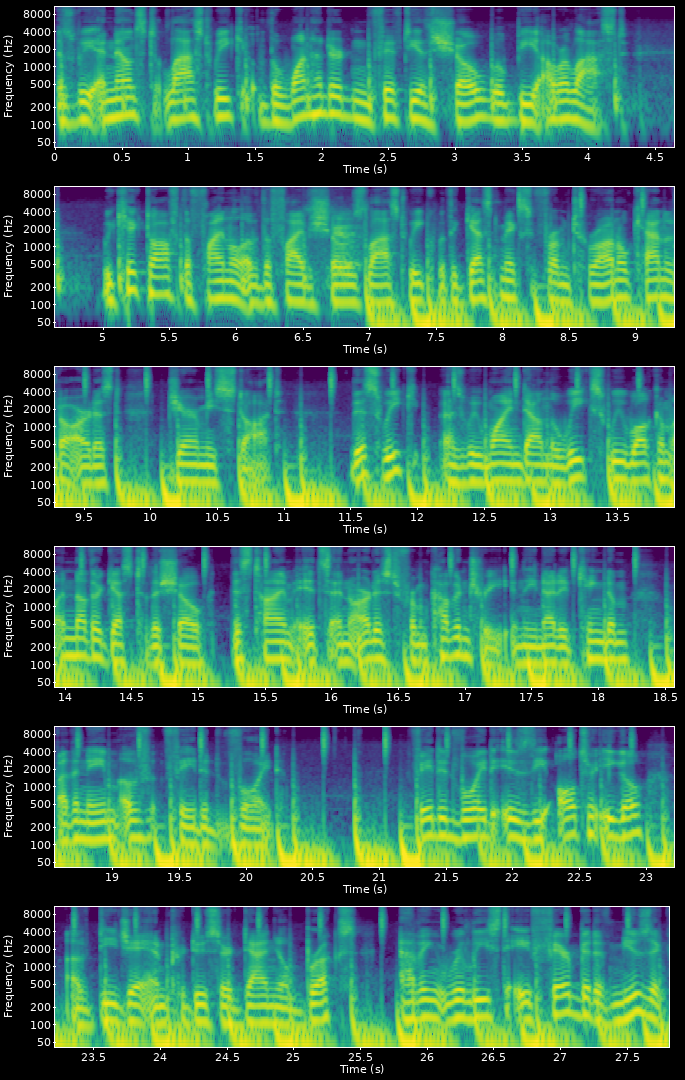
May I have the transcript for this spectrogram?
As we announced last week, the 150th show will be our last. We kicked off the final of the five shows last week with a guest mix from Toronto, Canada artist Jeremy Stott. This week, as we wind down the weeks, we welcome another guest to the show. This time, it's an artist from Coventry in the United Kingdom by the name of Faded Void. Faded Void is the alter ego of DJ and producer Daniel Brooks, having released a fair bit of music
